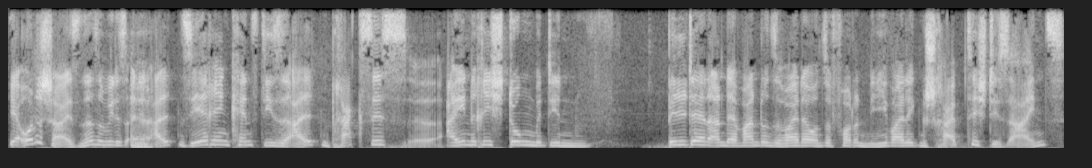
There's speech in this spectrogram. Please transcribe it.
Ja, ohne Scheiß, ne? So wie du es in Ja. den alten Serien kennst, diese alten Praxis-Einrichtungen mit den Bildern an der Wand und so weiter und so fort und den jeweiligen Schreibtischdesigns.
